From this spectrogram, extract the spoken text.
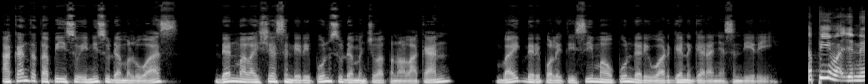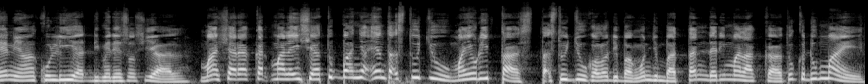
Akan tetapi isu ini sudah meluas, dan Malaysia sendiri pun sudah mencuat penolakan, baik dari politisi maupun dari warga negaranya sendiri. Tapi Mak Jenen yang aku lihat di media sosial, masyarakat Malaysia tu banyak yang tak setuju, mayoritas tak setuju kalau dibangun jembatan dari Malaka tu ke Dumai.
